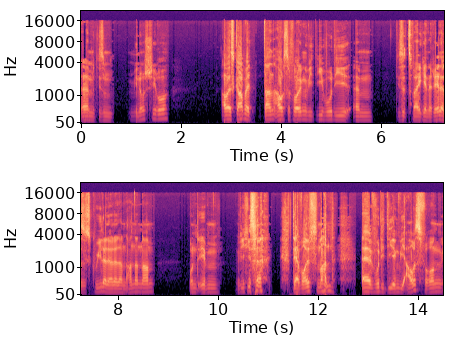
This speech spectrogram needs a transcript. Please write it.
äh, mit diesem Minoshiro. Aber es gab halt dann auch so Folgen wie die, wo die, ähm, diese zwei Generäle, also Squealer, der hat ja dann einen anderen Namen, und eben, wie hieß er, der Wolfsmann, äh, wo die die irgendwie ausfragen,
